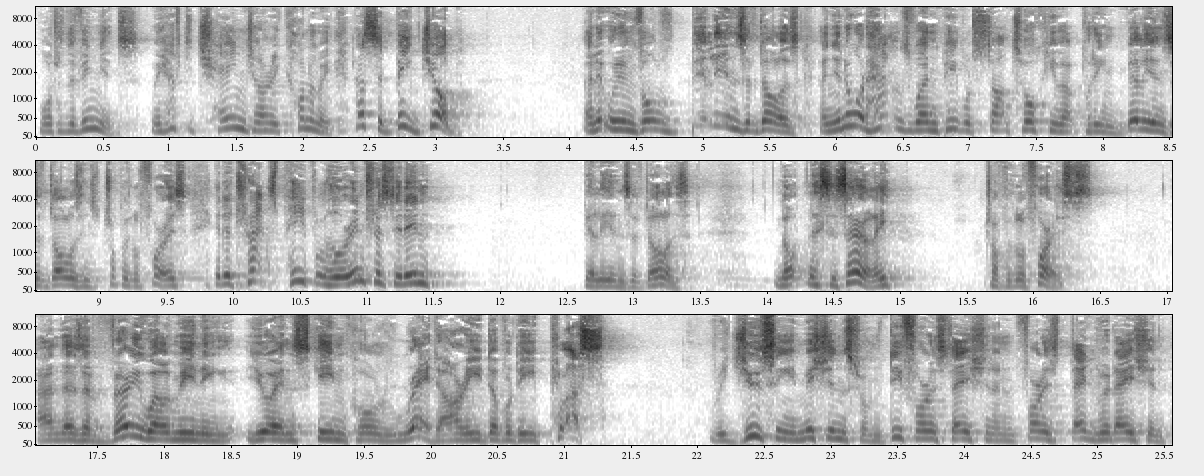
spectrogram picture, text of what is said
water the vineyards. We have to change our economy. That's a big job. And it would involve billions of dollars. And you know what happens when people start talking about putting billions of dollars into tropical forests? It attracts people who are interested in billions of dollars, not necessarily tropical forests. And there's a very well meaning UN scheme called REDD, R E D D plus, reducing emissions from deforestation and forest degradation,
